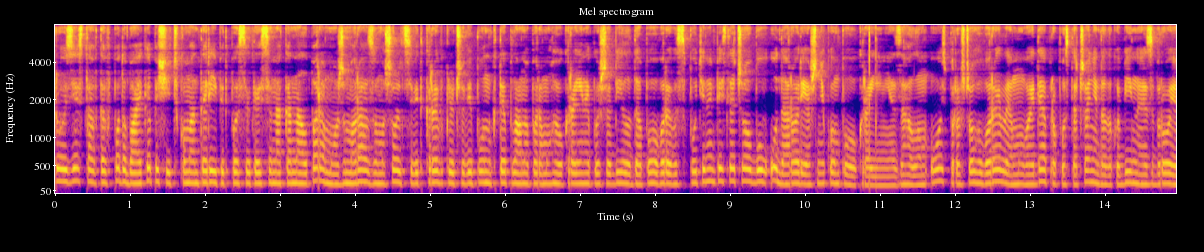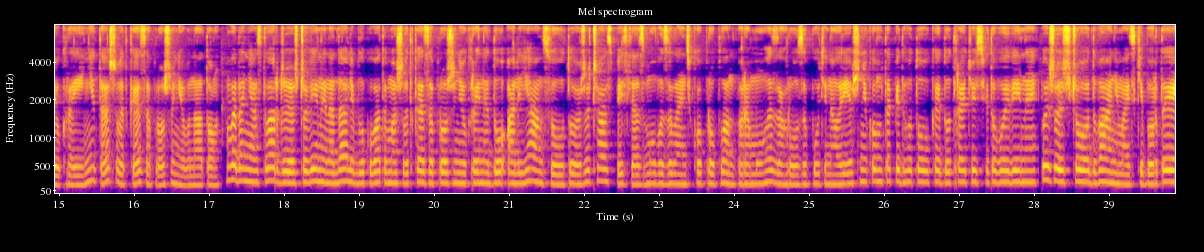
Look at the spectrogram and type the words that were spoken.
друзі, ставте вподобайки, пишіть коментарі, підписуйтеся на канал. Переможемо разом. Шольц відкрив ключові пункти плану перемоги України. Пише Білда. Поговорив з Путіним, після чого був удар орєшніком по Україні. Загалом, ось про що говорили. Мова йде про постачання далекобійної зброї Україні та швидке запрошення в НАТО. Видання стверджує, що він і надалі блокуватиме швидке запрошення України до альянсу. У той же час, після змови Зеленського про план перемоги, загрози Путіна орєшніком та підготовки до третьої світової війни, пишуть, що два німецькі борти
